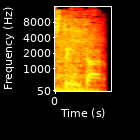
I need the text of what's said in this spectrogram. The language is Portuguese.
Eles tentaram.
